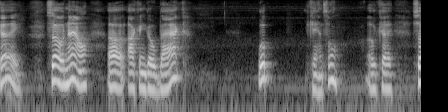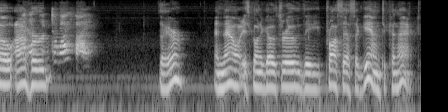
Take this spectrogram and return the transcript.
Okay. So now uh, I can go back. Whoop, cancel. Okay. So I heard there, and now it's going to go through the process again to connect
